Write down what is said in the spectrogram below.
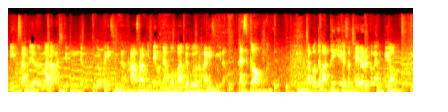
미국 사람들이 얼마나 맛있게 먹는지 한번 보도록 하겠습니다. 다 사왔기 때문에 한번 만들어 보도록 하겠습니다. Go! 자 먼저 만들기 위해서 재료를 꺼내볼게요.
